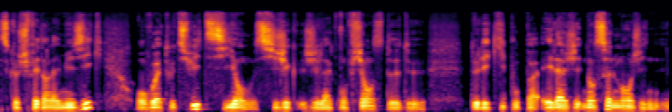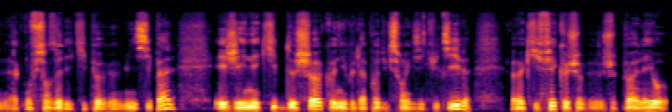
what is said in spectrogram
ce que je fais dans la musique, on voit tout de suite si, on, si j'ai la confiance de, de, de l'équipe ou pas. Et là, non seulement j'ai la confiance de l'équipe euh, municipale, et j'ai une équipe de choc au niveau de la production exécutive euh, qui fait que je, je peux aller au,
